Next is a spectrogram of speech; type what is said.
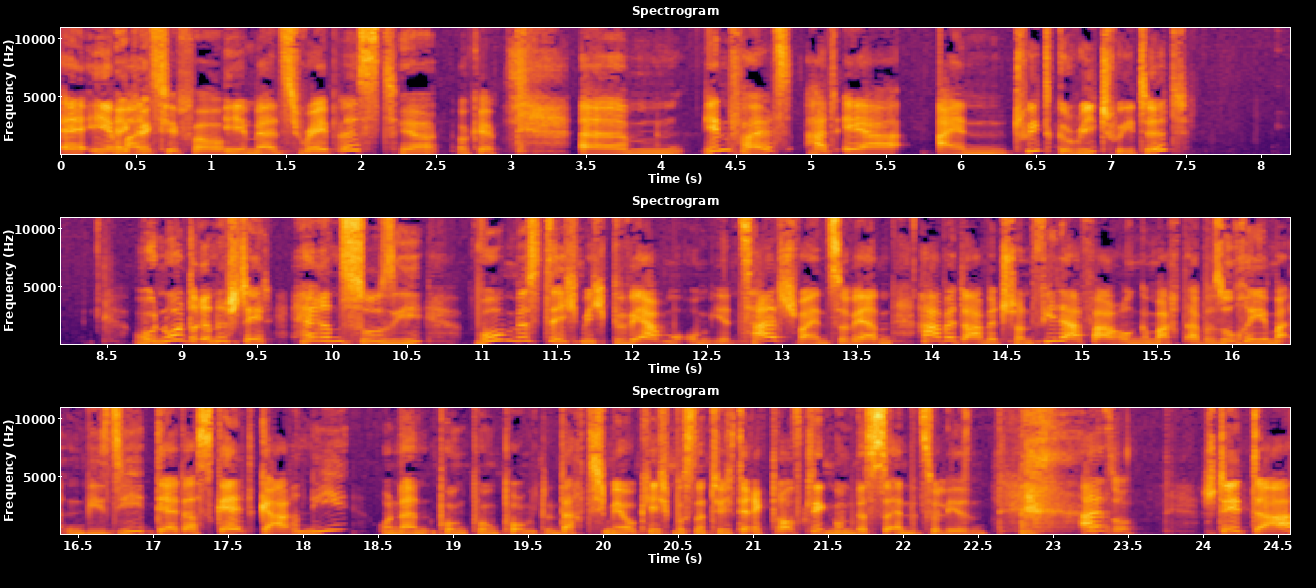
äh, ehemals, Hackmack TV. ehemals Rapist. Ja. Okay. Ähm, jedenfalls hat er einen Tweet geretweetet, wo nur drinne steht, Herren Susi, wo müsste ich mich bewerben, um ihr Zahlschwein zu werden? Habe damit schon viele Erfahrungen gemacht, aber suche jemanden wie Sie, der das Geld gar nie und dann Punkt, Punkt, Punkt. Und dachte ich mir, okay, ich muss natürlich direkt draufklicken, um das zu Ende zu lesen. Also, steht da,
